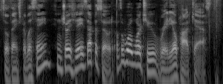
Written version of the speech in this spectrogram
So thanks for listening and enjoy today's episode of the World War II Radio Podcast.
